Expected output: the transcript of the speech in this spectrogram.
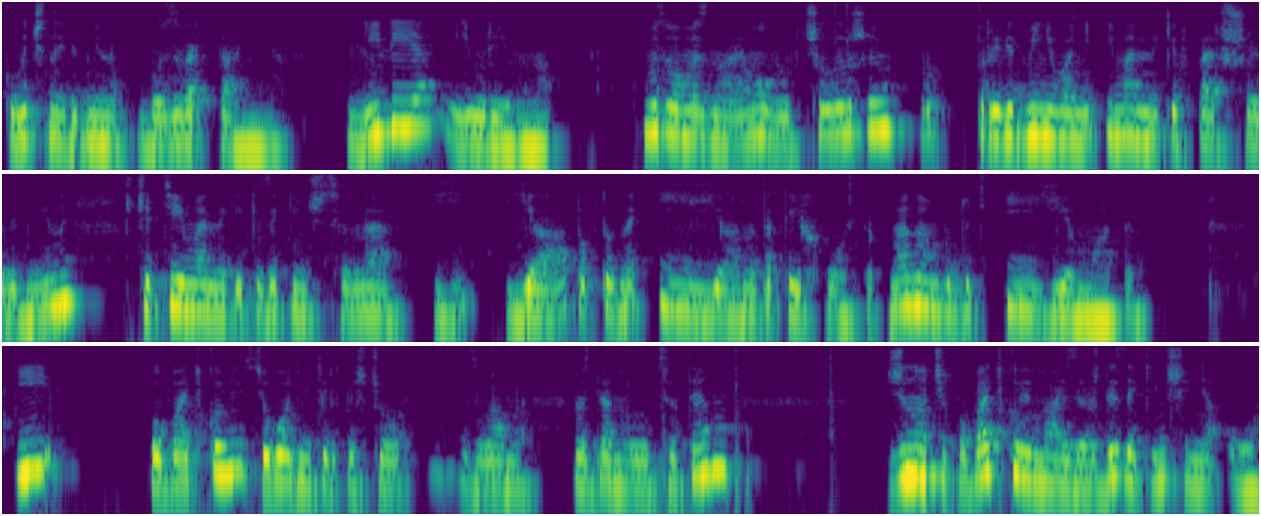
кличний відмінок або звертання. Лілія Юріївна. Ми з вами знаємо, вивчили вже при відмінюванні іменників першої відміни, що ті іменники, які закінчуються на я, тобто на ія, на такий хвостик, у нас вами будуть іє мати. І по батькові, сьогодні тільки що з вами розглянули цю тему. Жіноче по батькові має завжди закінчення О.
